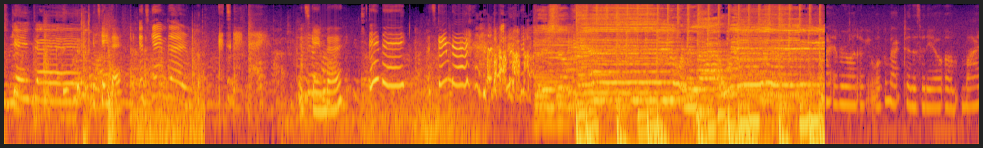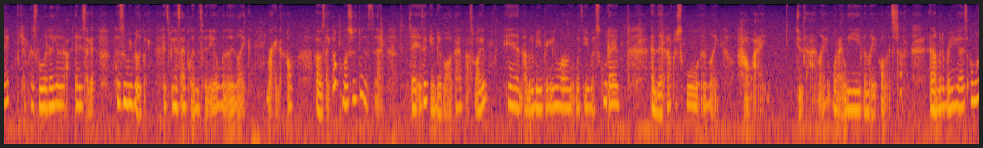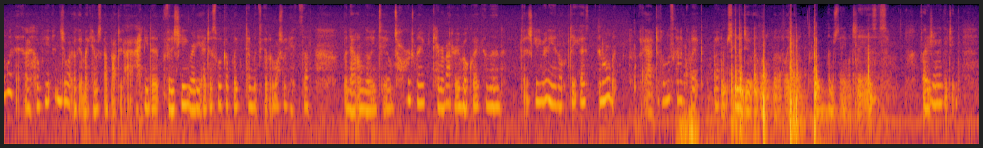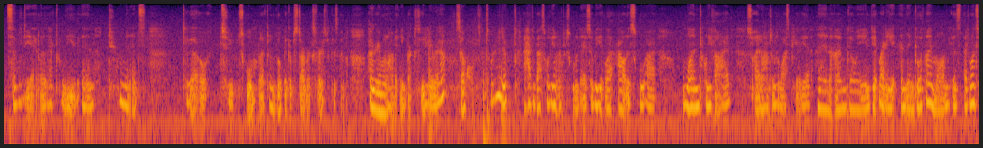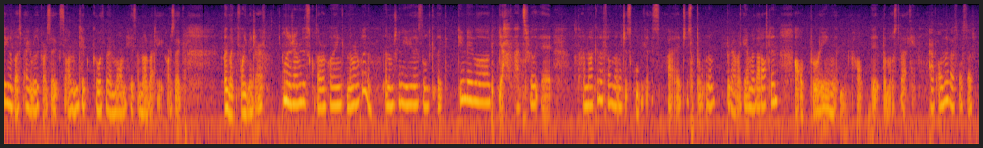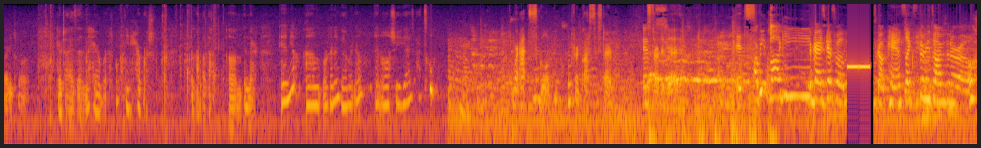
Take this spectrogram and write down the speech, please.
Game day. It's game day. It's game day. It's game day. It's game day. It's game day. It's game day. Hi everyone, okay, welcome back to this video. Um, my camera's literally gonna die any second. This is gonna be really quick. It's because I planned this video literally like right now. I was like, oh, let's just do this today. So today is a game day vlog. I have a basketball game and I'm gonna be bringing along with you my school day and then after school and like how I do that like when I leave and like all that stuff. And I'm gonna bring you guys along with it and I hope you enjoy. Okay my camera's about to die. I need to finish getting ready. I just woke up like 10 minutes ago and washed my face and stuff. But now I'm going to charge my camera battery real quick and then finish getting ready and I'll update you guys in a little bit. Okay I have to film this kind of quick but I'm just gonna do a little bit of like understanding what today is. So Friday January 13th it's 7:58 I literally have to leave in two minutes to go to school, but I have to go pick up Starbucks first because I'm hungry and we don't have any breakfast food here right now. So that's what we're gonna do. I have a basketball game after school today, so we get let out of school at 1:25, so I don't have to go to the last period. Then I'm going to get ready and then go with my mom because everyone's taking a bus, but I get really car sick, so I'm gonna go with my mom because I'm not about to get car sick on like a 40 minute drive. I'm gonna drive into the school that we're playing, and then we're gonna play them. And I'm just gonna give you guys a little like game day vlog. Yeah, that's really it. I'm not gonna film that much at school because I just don't want to bring out my camera that often. I'll bring out it the most that I can. I have all my basketball stuff ready tomorrow. Hair ties and hairbrush. Oh, I need a hairbrush. I forgot about that. Um, in there. And yeah, um, we're gonna go right now, and I'll show you guys at school. We're at school for class to start. It started yet. It's. Are we vlogging? Guys, guess what? Pants like three times in a row.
